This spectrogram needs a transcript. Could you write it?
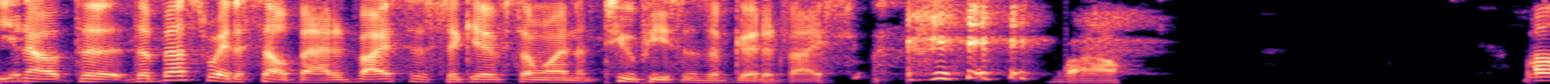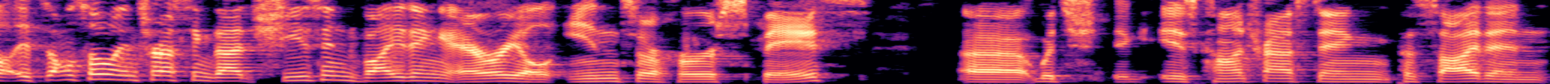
You know, the the best way to sell bad advice is to give someone two pieces of good advice. Wow. Well, it's also interesting that she's inviting Ariel into her space, uh, which is contrasting Poseidon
